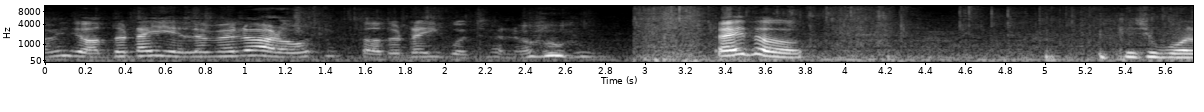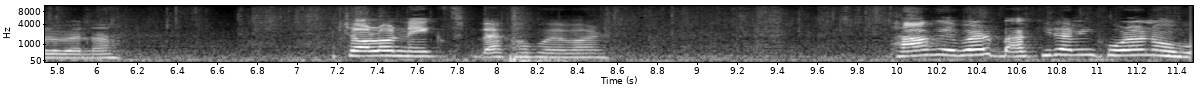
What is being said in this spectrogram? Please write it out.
আমি যতটাই এলোমেলো আর ও ঠিক ততটাই গোছানো। তাই তো? কিছু বলবে না। চলো নেক্সট দেখাবো এবার। থাক এবার বাকিটা আমি করে নেব।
